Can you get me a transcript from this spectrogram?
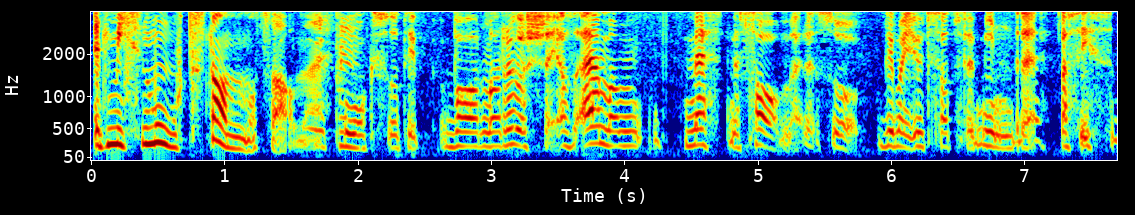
ett viss motstånd mot samer. På också typ var man rör sig. Alltså är man mest med samer så blir man utsatt för mindre rasism.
